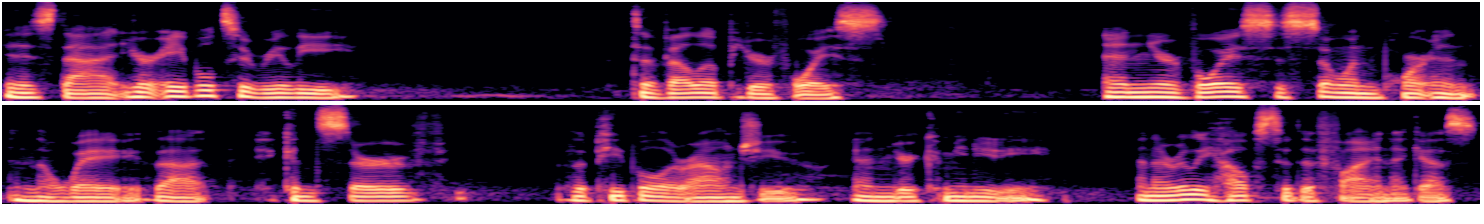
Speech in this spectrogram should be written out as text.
is that you're able to really develop your voice. And your voice is so important in the way that it can serve the people around you and your community. And it really helps to define, I guess,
